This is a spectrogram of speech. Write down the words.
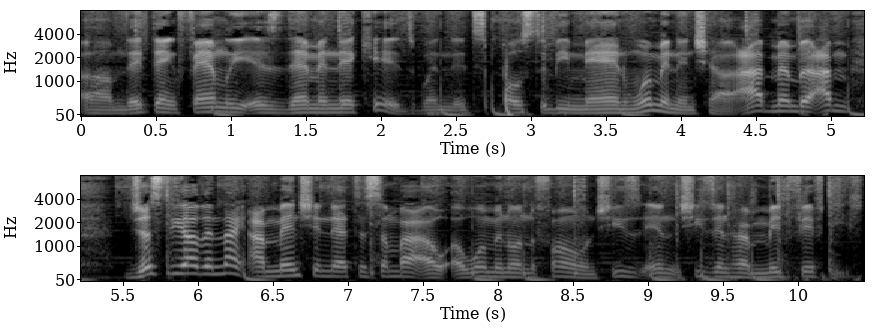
Um, they think family is them and their kids when it's supposed to be man, woman, and child. I remember I'm just the other night I mentioned that to somebody, a, a woman on the phone. She's in she's in her mid fifties,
